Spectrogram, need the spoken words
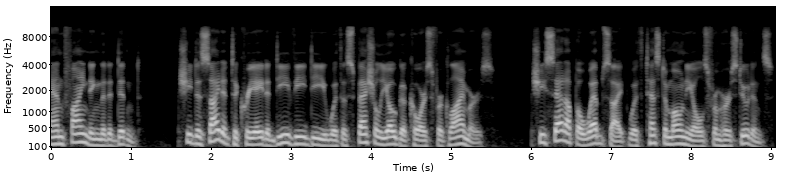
and finding that it didn't, she decided to create a DVD with a special yoga course for climbers. She set up a website with testimonials from her students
